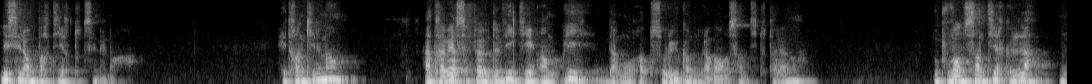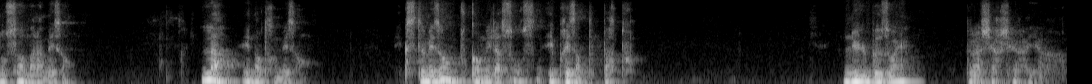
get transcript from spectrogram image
Laissez-les partir, toutes ces mémoires. Et tranquillement, à travers ce fleuve de vie qui est empli d'amour absolu, comme nous l'avons ressenti tout à l'heure, nous pouvons sentir que là, nous sommes à la maison. Là est notre maison. Et que cette maison, tout comme est la source, est présente partout. Nul besoin de la chercher ailleurs.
